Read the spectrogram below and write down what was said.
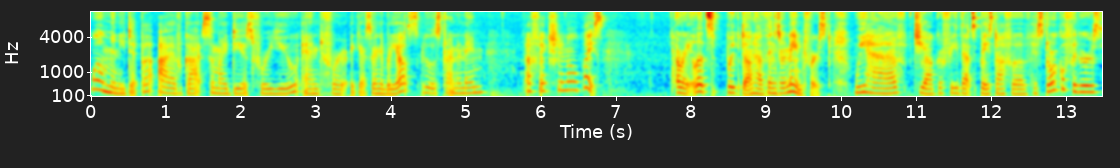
Well, Mini Dippa, I've got some ideas for you and for, I guess, anybody else who is trying to name a fictional place. All right, let's break down how things are named first. We have geography that's based off of historical figures,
